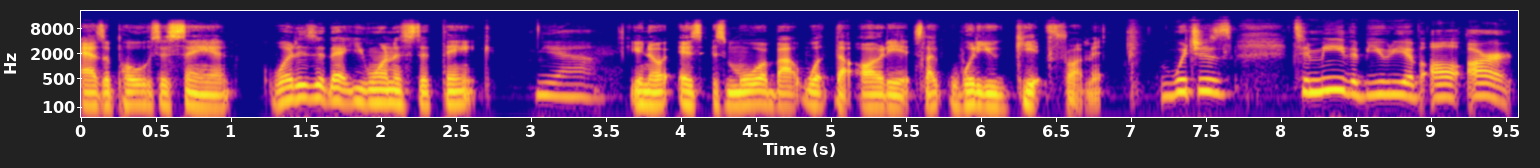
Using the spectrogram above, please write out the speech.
as opposed to saying, what is it that you want us to think? Yeah. You know, it's, it's more about what the audience, like, what do you get from it? Which is, to me, the beauty of all art.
